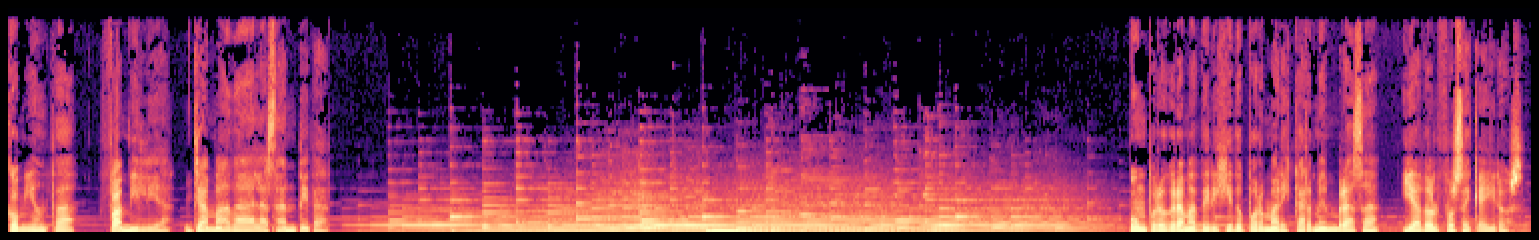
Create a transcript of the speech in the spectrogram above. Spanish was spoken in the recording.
Comienza Familia, llamada a la santidad. Un programa dirigido por Mari Carmen Brasa y Adolfo Sequeiros.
